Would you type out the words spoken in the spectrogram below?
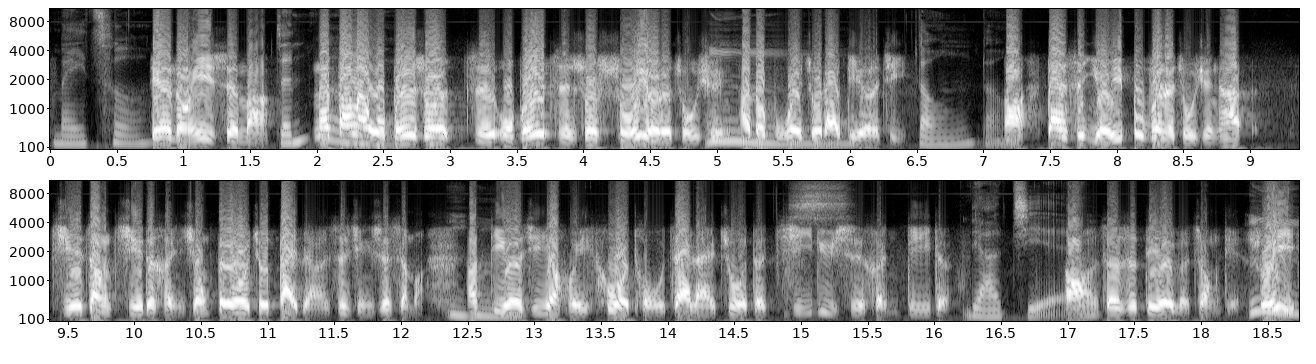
没错，听得懂意思吗？真。那当然，我不是说只，我不是只说所有的族群他都不会做到第二季。懂懂。啊，但是有一部分的族群他。结账结得很凶，背后就代表的事情是什么？他第二季要回过头再来做的几率是很低的。了解。哦，这是第二个重点。所以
